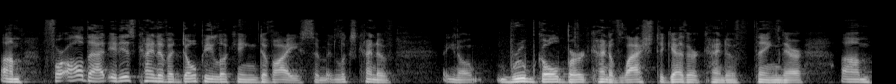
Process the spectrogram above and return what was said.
um, for all that, it is kind of a dopey looking device. I mean, it looks kind of, you know, Rube Goldberg kind of lashed together kind of thing there. Um,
